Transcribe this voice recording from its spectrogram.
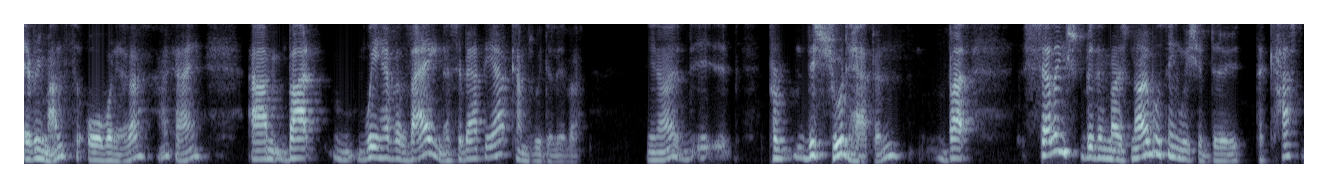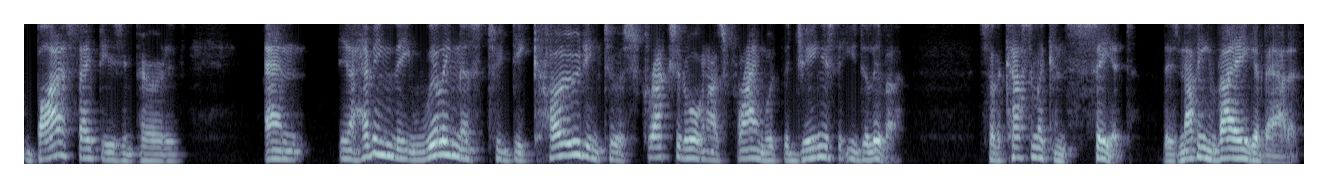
every month or whatever. Okay. Um, but we have a vagueness about the outcomes we deliver. You know, it, this should happen, but selling should be the most noble thing we should do. The cust- buyer safety is imperative, and you know, having the willingness to decode into a structured, organized framework the genius that you deliver, so the customer can see it. There's nothing vague about it.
